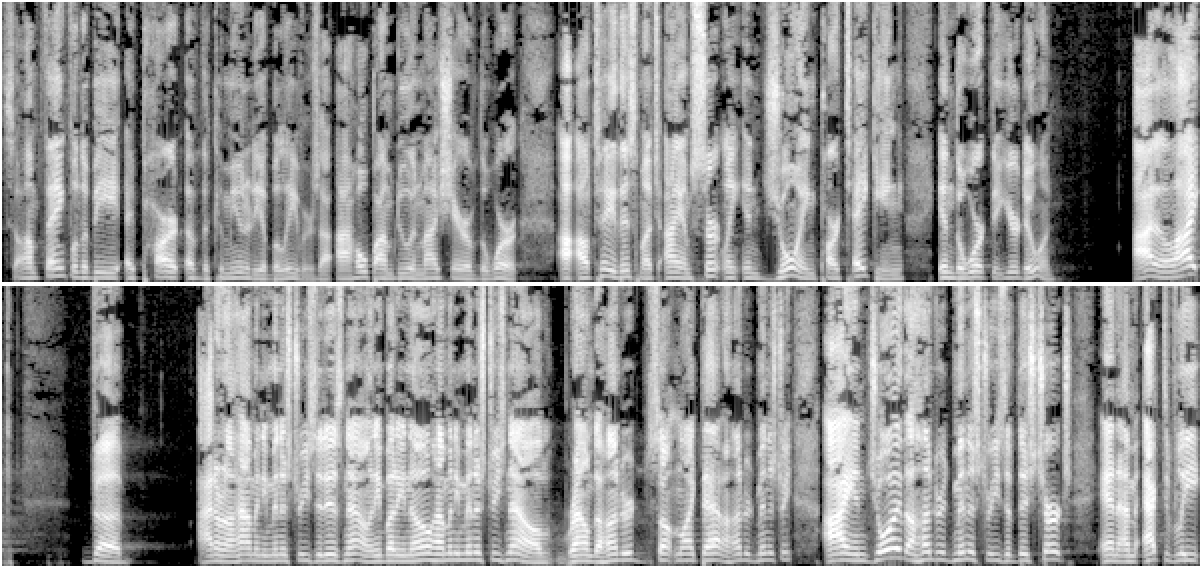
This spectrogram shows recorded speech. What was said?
So I'm thankful to be a part of the community of believers. I, I hope I'm doing my share of the work. I, I'll tell you this much I am certainly enjoying partaking in the work that you're doing. I like the I don't know how many ministries it is now. Anybody know how many ministries now? Around a hundred, something like that, a hundred ministries. I enjoy the hundred ministries of this church and I'm actively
